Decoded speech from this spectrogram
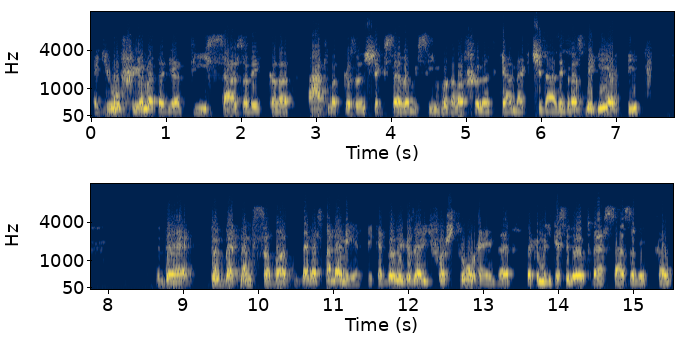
egy jó filmet egy olyan 10%-kal az átlag közönség szellemi színvonala fölött kell megcsinálni, mert azt még értik, de többet nem szabad, mert ezt már nem érték. Hát gondoljuk az Erich von Stroheimbe, nekem mondjuk ezt egy 50%-kal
